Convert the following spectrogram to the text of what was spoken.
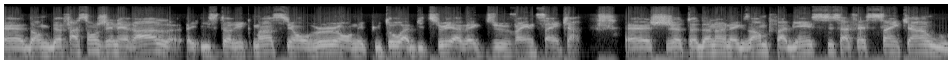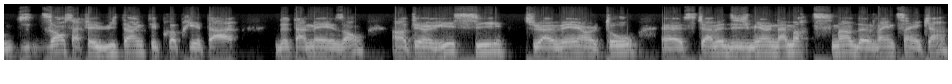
Euh, donc, de façon générale, historiquement, si on veut, on est plutôt habitué avec du 25 ans. je te donne un exemple, Fabien. Si ça fait 5 ans ou disons ça fait 8 ans que tu es propriétaire de ta maison. En théorie, si tu avais un taux, euh, si tu avais mis un amortissement de 25 ans,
